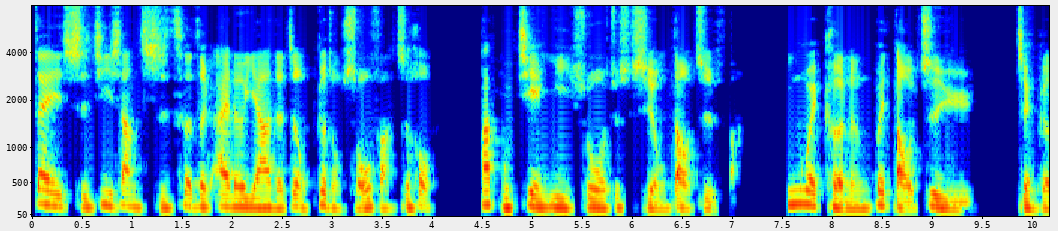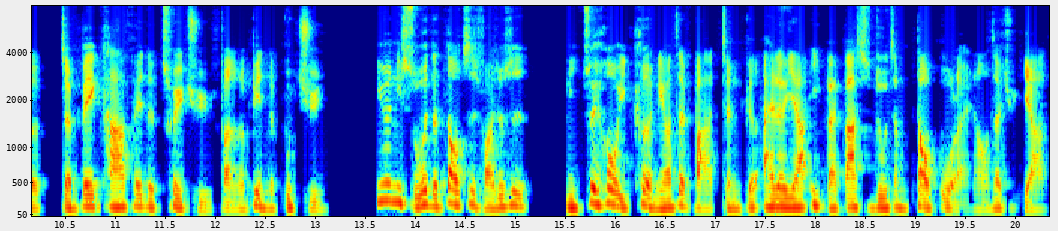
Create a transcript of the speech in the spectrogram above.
在实际上实测这个爱乐压的这种各种手法之后，他不建议说就是使用倒置法，因为可能会导致于整个整杯咖啡的萃取反而变得不均。因为你所谓的倒置法就是。你最后一刻，你要再把整个爱乐压一百八十度这样倒过来，然后再去压它。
